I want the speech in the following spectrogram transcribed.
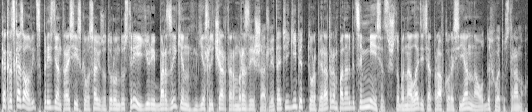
Как рассказал вице-президент Российского союза туриндустрии Юрий Барзыкин, если чартерам разрешат летать в Египет, туроператорам понадобится месяц, чтобы наладить отправку россиян на отдых в эту страну.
